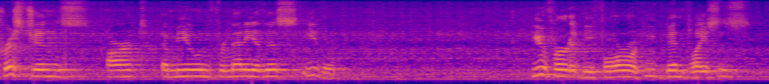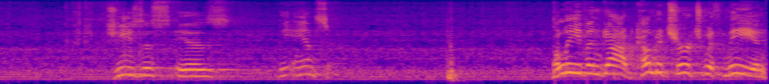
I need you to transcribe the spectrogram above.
Christians aren't immune from any of this either. You've heard it before if you've been places. Jesus is the answer. Believe in God. Come to church with me and,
